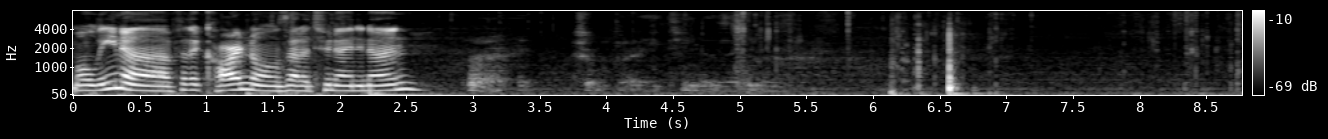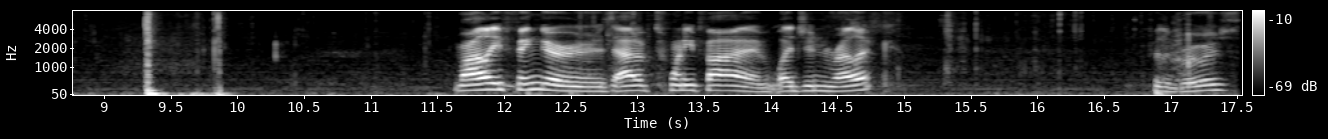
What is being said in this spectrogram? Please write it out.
Molina for the Cardinals out of 299. Alright. Show me that 18 is in. Rollie Fingers out of 25. Legend relic for the Brewers.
